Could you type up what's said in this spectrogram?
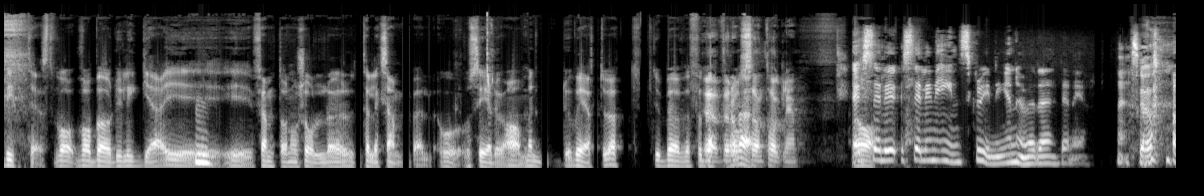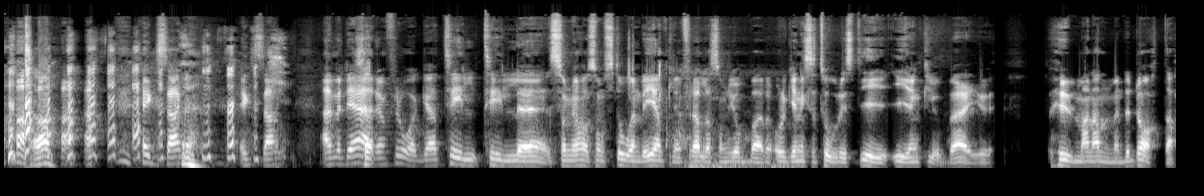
ditt test. Var, var bör du ligga i, mm. i 15 års ålder till exempel? Och, och ser du, ja men då vet du att du behöver förbättra Över oss antagligen. Ja. Ställer, ställer ni in screeningen nu? Är det, det är Nej, ska jag Exakt, exakt. Nej, men det är en fråga till, till, eh, som jag har som stående egentligen för alla som jobbar organisatoriskt i, i en klubb är ju hur man använder data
